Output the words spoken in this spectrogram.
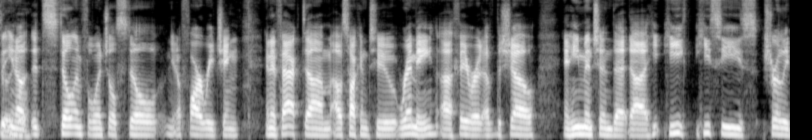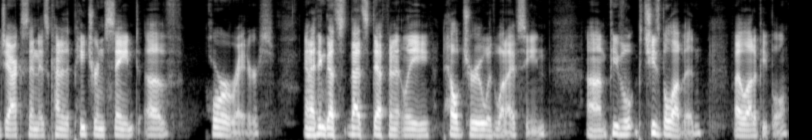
really you know cool. it's still influential, still you know far reaching. And in fact, um, I was talking to Remy, a favorite of the show, and he mentioned that uh, he he he sees Shirley Jackson as kind of the patron saint of horror writers, and I think that's that's definitely held true with what I've seen. Um, people, she's beloved by a lot of people.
